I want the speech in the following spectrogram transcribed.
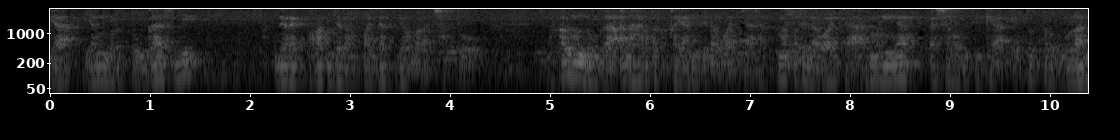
3 yang bertugas di Direktorat Jenderal Pajak Jawa Barat 1. Nah, kalau menduga ada harta kekayaan tidak wajar, kenapa tidak wajar? Mengingat Eselon 3 itu per bulan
